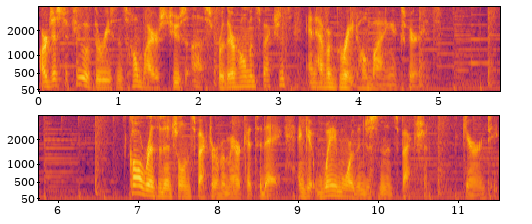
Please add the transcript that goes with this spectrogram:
are just a few of the reasons homebuyers choose us for their home inspections and have a great home buying experience. Call Residential Inspector of America today and get way more than just an inspection, guaranteed.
